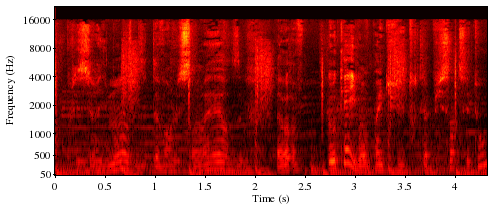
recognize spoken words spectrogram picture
un plaisir immense d'avoir le 100 Hz. Ok, ils vont pas utiliser toute la puissance et tout,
